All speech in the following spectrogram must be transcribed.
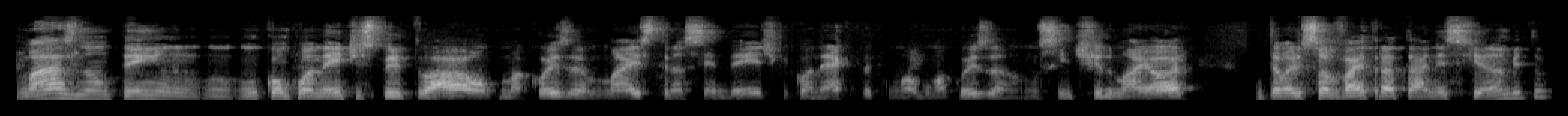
mas não tem um, um, componente espiritual, uma coisa mais transcendente que conecta com alguma coisa, um sentido maior. Então ele só vai tratar nesse âmbito.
